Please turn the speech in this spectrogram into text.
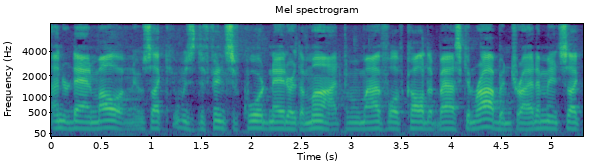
under Dan Mullen. It was like it was defensive coordinator of the month. I mean, we might as well have called it Baskin Robbins, right? I mean, it's like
